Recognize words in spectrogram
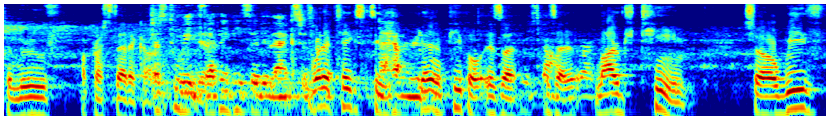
to move a prosthetic arm. Just two weeks. I think he said it actually. What it takes to get really- people is a is a large team. So we've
